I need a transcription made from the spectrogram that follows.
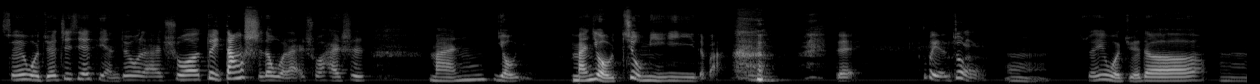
所以我觉得这些点对我来说，对当时的我来说还是蛮有蛮有救命意义的吧。嗯 对，这么严重？嗯，所以我觉得，嗯，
